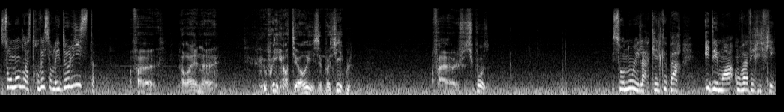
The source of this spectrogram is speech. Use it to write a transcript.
son nom doit se trouver sur les deux listes. Enfin, euh, Lorraine, euh, oui, en théorie, c'est possible. Enfin, je suppose. Son nom est là, quelque part. Aidez-moi, on va vérifier.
